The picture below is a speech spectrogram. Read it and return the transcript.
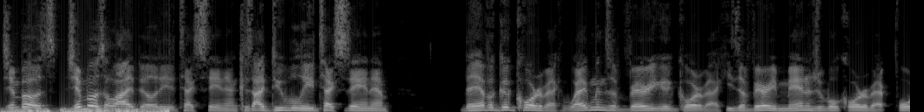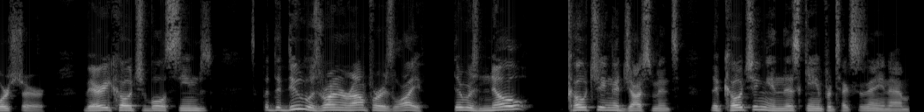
Jimbo's Jimbo's a liability to Texas A&M because I do believe Texas A&M they have a good quarterback. Weigman's a very good quarterback. He's a very manageable quarterback for sure. Very coachable. Seems, but the dude was running around for his life. There was no coaching adjustments. The coaching in this game for Texas A&M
